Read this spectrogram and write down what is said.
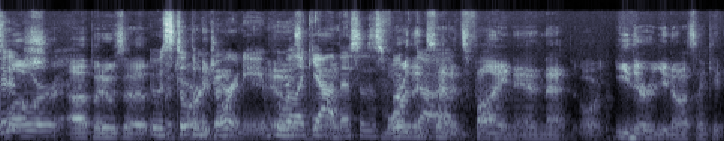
was lower, uh, but it was a. It was still the majority who were like, yeah, this is more than said it's fine, and that or either you know it's like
